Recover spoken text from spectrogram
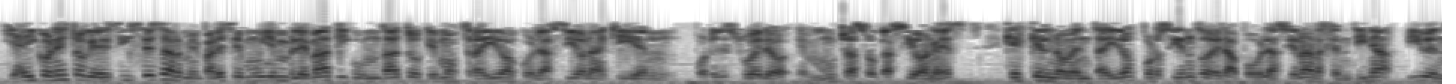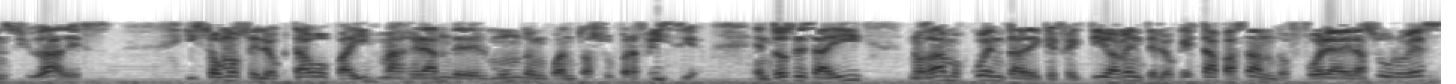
Y ahí con esto que decís, César, me parece muy emblemático un dato que hemos traído a colación aquí en por el suelo en muchas ocasiones, que es que el 92% de la población argentina vive en ciudades y somos el octavo país más grande del mundo en cuanto a superficie. Entonces ahí nos damos cuenta de que efectivamente lo que está pasando fuera de las urbes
